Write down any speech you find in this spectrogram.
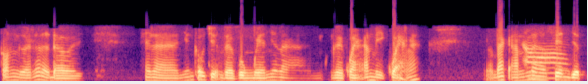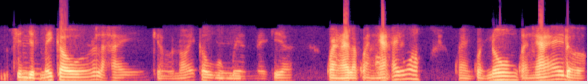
con người rất là đời. Hay là những câu chuyện về vùng miền như là người Quảng ăn mì Quảng á. Bác ánh uh, phiên dịch phiên Ừ. dịch mấy câu rất là hay kiểu nói câu vùng Ừ. miền này kia. Quảng này là Quảng. Ngãi đúng không? Quảng Quảng Nôm Quảng Ngãi đồ.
